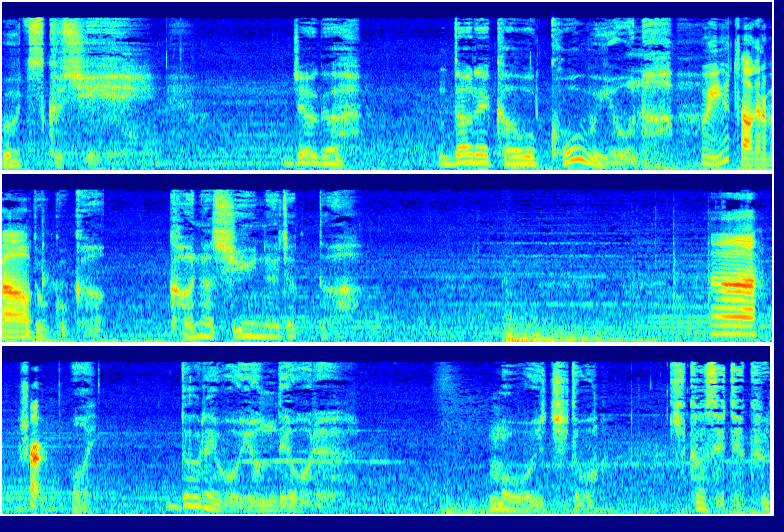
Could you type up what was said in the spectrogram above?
美しいじゃが誰かを乞うような Who are you talking about? どこか悲しいねじゃった Uh, sure. おい誰を呼んでおる？もう一度聞かせてくれ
